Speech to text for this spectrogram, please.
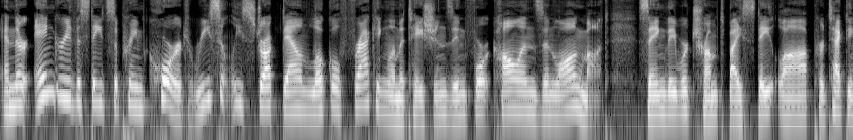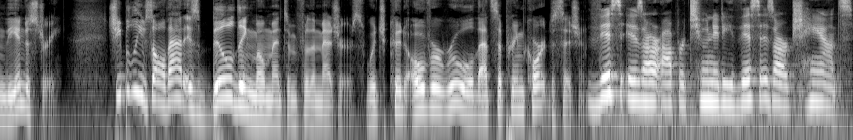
And they're angry the state Supreme Court recently struck down local fracking limitations in Fort Collins and Longmont, saying they were trumped by state law protecting the industry. She believes all that is building momentum for the measures, which could overrule that Supreme Court decision. This is our opportunity. This is our chance.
